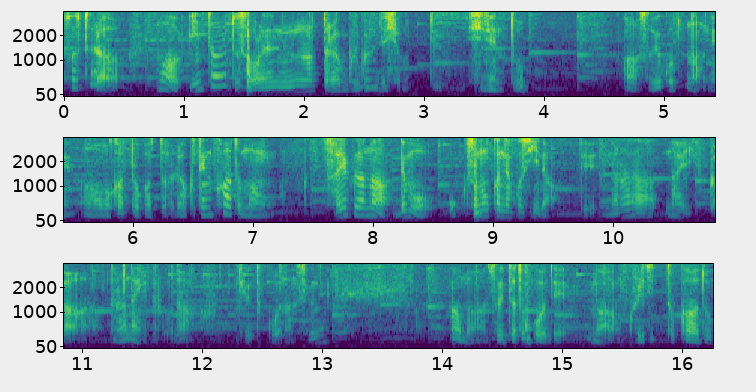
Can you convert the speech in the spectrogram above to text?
そしたらまあインターネット触れるようになったらググるでしょっていう自然と。ああそういうことなのね。ああ分かった分かった。楽天カードマン最悪だな。でもそのお金欲しいなってならないか。ならないんだろうな。っていうところなんですよね。まあまあそういったところで、まあ、クレジットカードを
